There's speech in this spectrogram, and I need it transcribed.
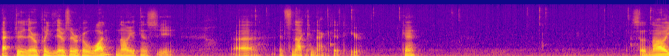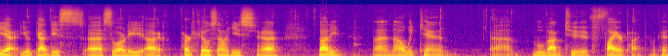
back to 0 0.001, now you can see uh, it's not connected here. Okay. So now, yeah, you got these uh, swirly uh, particles on his uh, body. Uh, now we can um, move on to fire part okay?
